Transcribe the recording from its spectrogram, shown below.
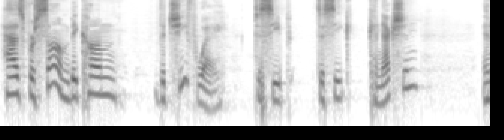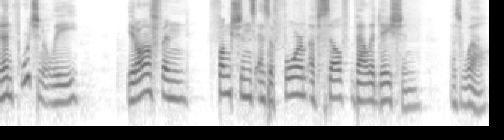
has, for some, become the chief way to seek, to seek connection. And unfortunately, it often functions as a form of self validation as well.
